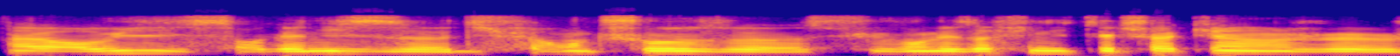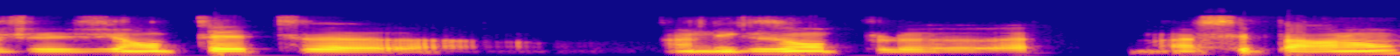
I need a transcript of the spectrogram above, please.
Alors oui, il s'organise euh, différentes choses euh, suivant les affinités de chacun. J'ai en tête un exemple assez parlant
